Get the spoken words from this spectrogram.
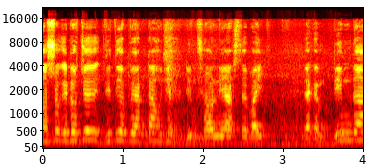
দর্শক এটা হচ্ছে দ্বিতীয় পেয়ারটা ওই যে ডিম সহ নিয়ে আসছে ভাই। দেখেন ডিমটা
